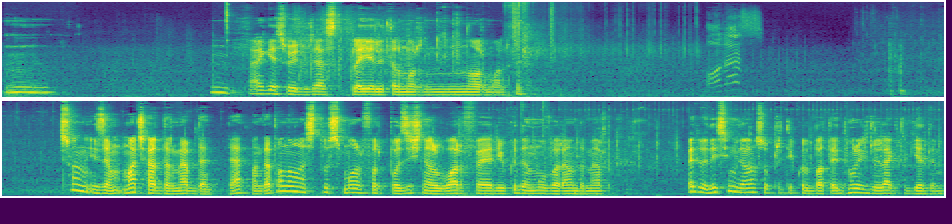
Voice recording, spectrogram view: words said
Hmm. Hmm, I guess we'll just play a little more normal. Orders? This one is a much harder map than that one. That one was too small for positional warfare, you couldn't move around the map. By the way, these things are also pretty cool, but I don't really like to get them.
